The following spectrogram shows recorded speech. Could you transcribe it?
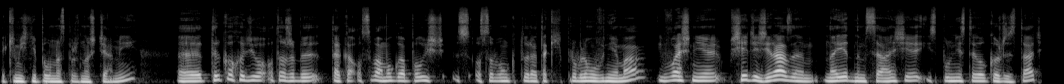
jakimiś niepełnosprawnościami, E, tylko chodziło o to, żeby taka osoba mogła pójść z osobą, która takich problemów nie ma i właśnie siedzieć razem na jednym seansie i wspólnie z tego korzystać.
